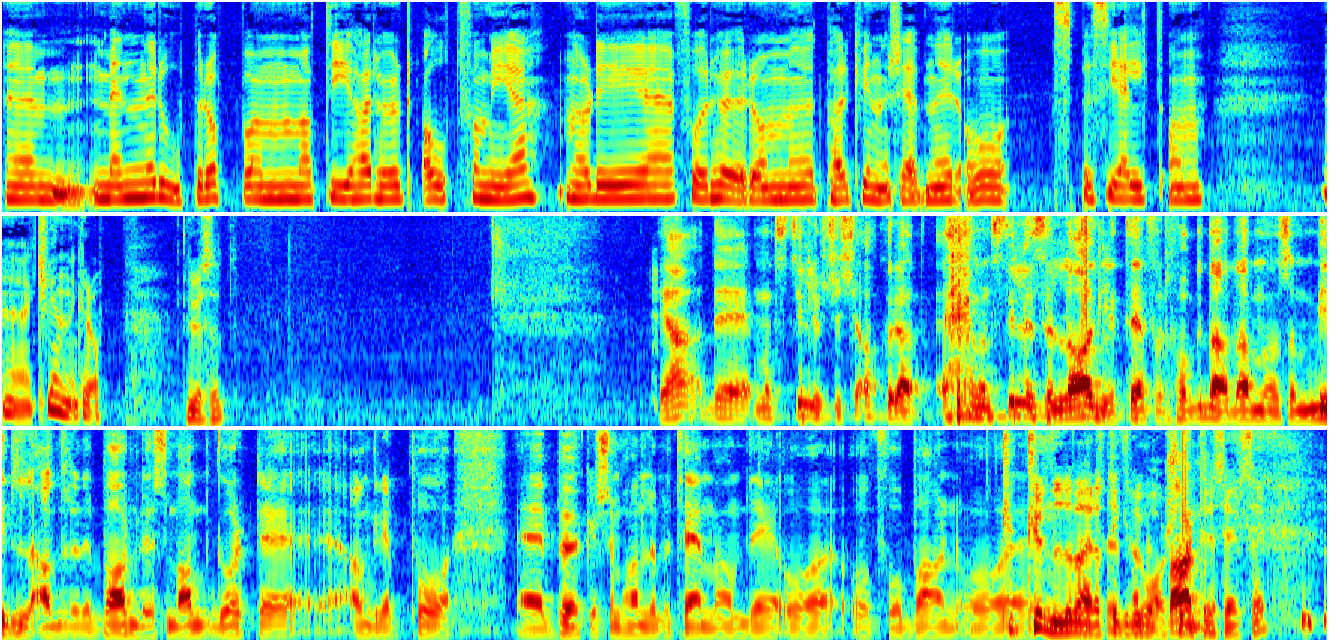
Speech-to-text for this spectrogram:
um, menn roper opp om at de har hørt altfor mye når de får høre om et par kvinneskjebner, og spesielt om uh, kvinnekropp. Huset. Ja, det, man stiller jo ikke akkurat Man stiller seg laglig til for Hogda da man som middelaldrende barnløs mann går til angrep på eh, bøker som handler om temaet om det å, å, få barn. Og, Kunne det være at ikke du var så interessert selv?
